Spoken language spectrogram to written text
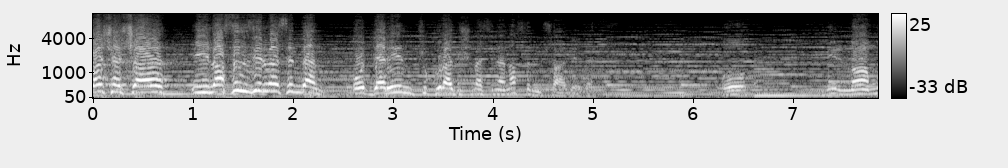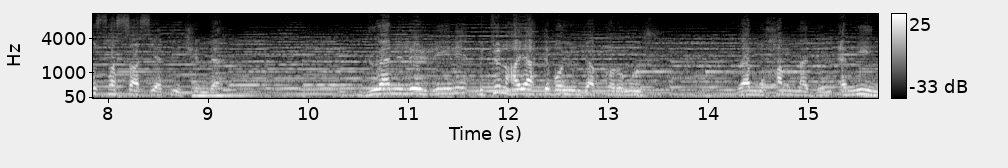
baş aşağı ihlasın zirvesinden o derin çukura düşmesine nasıl müsaade eder? O bir namus hassasiyeti içinde güvenilirliğini bütün hayatı boyunca korumuş ve Muhammedül Emin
